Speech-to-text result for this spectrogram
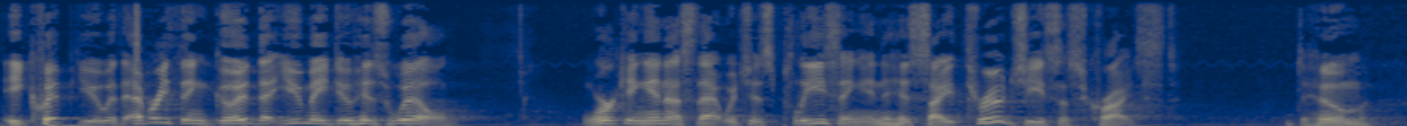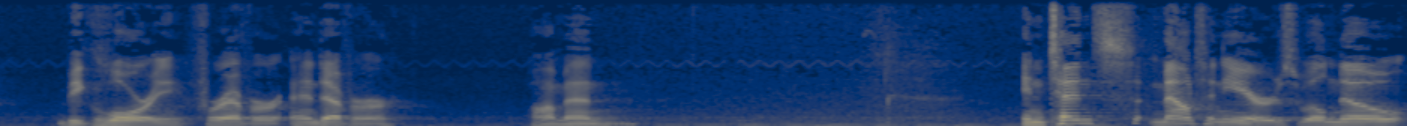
equip you with everything good that you may do his will working in us that which is pleasing in his sight through Jesus Christ, to whom be glory forever and ever. Amen. Intense mountaineers will know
